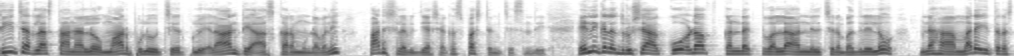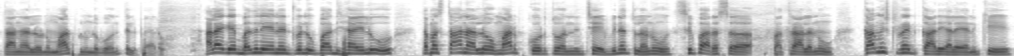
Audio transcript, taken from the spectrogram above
టీచర్ల స్థానాల్లో మార్పులు చేర్పులు ఎలాంటి ఆస్కారం ఉండవని పాఠశాల విద్యాశాఖ స్పష్టం చేసింది. ఎన్నికల దృష్ట్యా కోడ్ ఆఫ్ కండక్ట్ వల్ల నిలిచిన బదిలీలో మినహా మరే ఇతర స్థానాల్లోనూ మార్పులు ఉండబోని తెలిపారు. అలాగే బదిలీ అయినటువంటి ఉపాధ్యాయులు తమ స్థానాల్లో మార్పు కోరుతూ అందించే వినతులను సిఫారసు పత్రాలను కమిషనరేట్ కార్యాలయానికి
